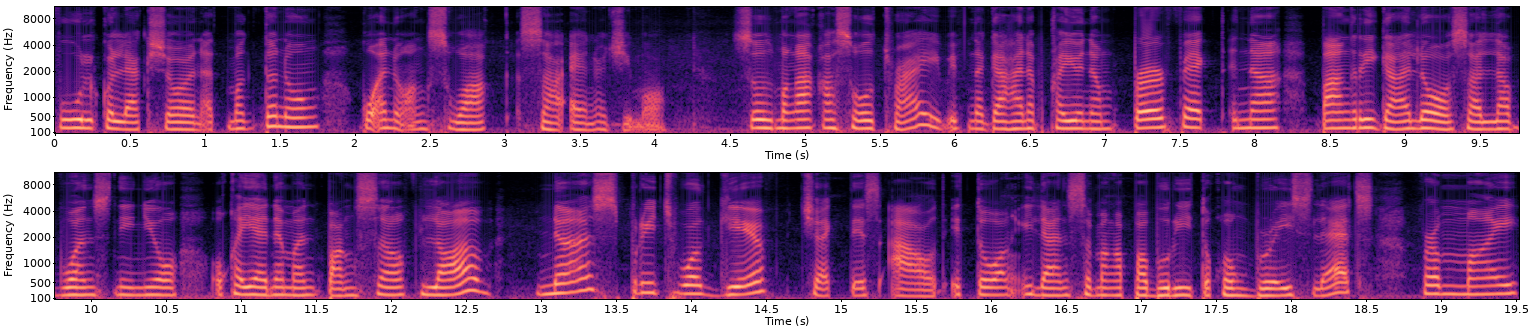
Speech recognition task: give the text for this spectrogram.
full collection at magtanong kung ano ang swak sa energy mo. So mga ka-soul tribe, if naghahanap kayo ng perfect na pangregalo sa loved ones ninyo o kaya naman pang self-love na spiritual gift, check this out. Ito ang ilan sa mga paborito kong bracelets from my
